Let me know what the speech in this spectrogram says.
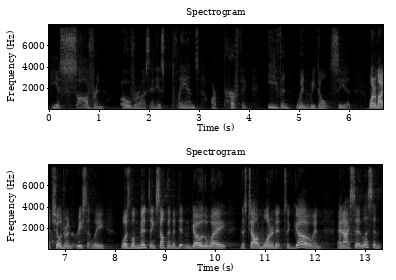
He is sovereign over us, and His plans are perfect even when we don't see it. One of my children recently was lamenting something that didn't go the way this child wanted it to go. And, and I said, Listen,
